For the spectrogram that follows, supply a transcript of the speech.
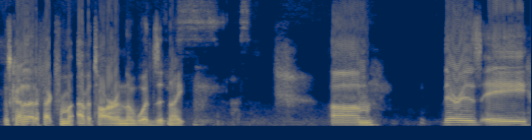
It was kind of that effect from Avatar in the woods at night. Awesome. Um, there is a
